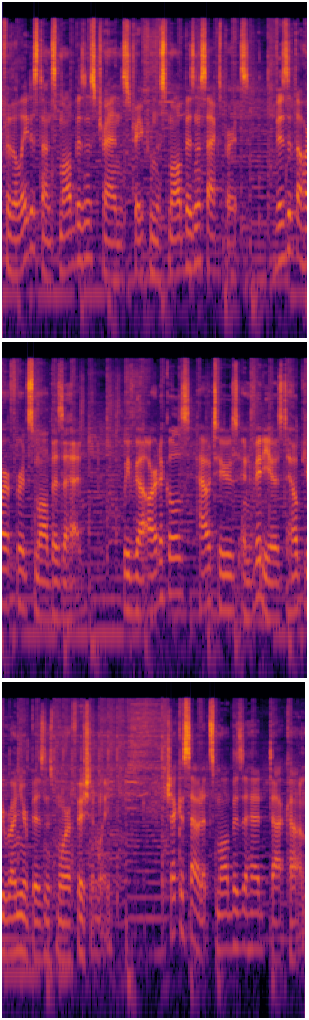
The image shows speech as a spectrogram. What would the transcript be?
For the latest on small business trends straight from the small business experts, visit the Hartford Small Biz Ahead. We've got articles, how to's, and videos to help you run your business more efficiently. Check us out at smallbizahead.com.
